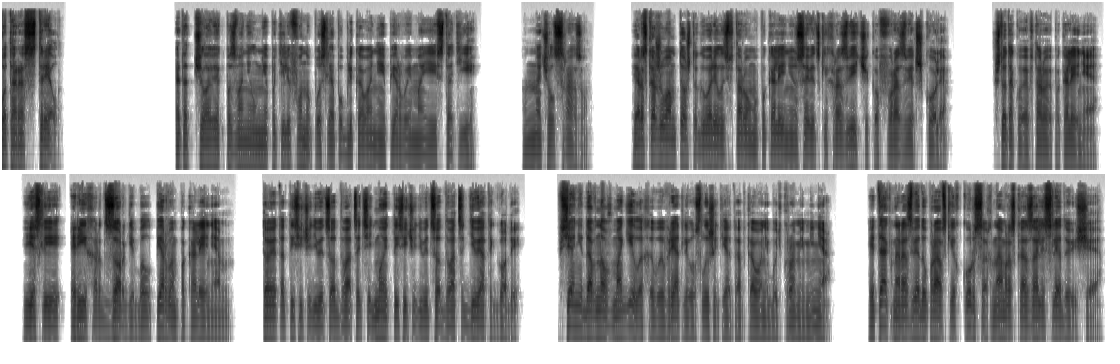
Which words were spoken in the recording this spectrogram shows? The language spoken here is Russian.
Фоторасстрел. Этот человек позвонил мне по телефону после опубликования первой моей статьи. Он начал сразу. Я расскажу вам то, что говорилось второму поколению советских разведчиков в разведшколе. Что такое второе поколение? Если Рихард Зорги был первым поколением, то это 1927-1929 годы. Все они давно в могилах, и вы вряд ли услышите это от кого-нибудь, кроме меня. Итак, на разведуправских курсах нам рассказали следующее.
